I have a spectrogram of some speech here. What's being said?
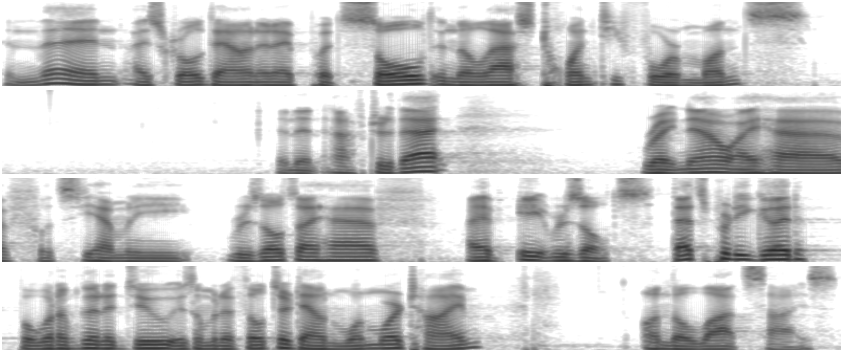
And then I scroll down and I put sold in the last 24 months. And then after that, right now I have, let's see how many results I have. I have eight results. That's pretty good. But what I'm going to do is I'm going to filter down one more time on the lot size.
